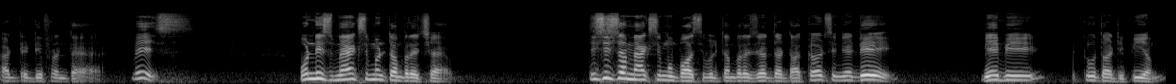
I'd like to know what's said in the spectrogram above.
at a different uh, ways. One is maximum temperature. This is the maximum possible temperature that occurs in a day, maybe 2.30 pm,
